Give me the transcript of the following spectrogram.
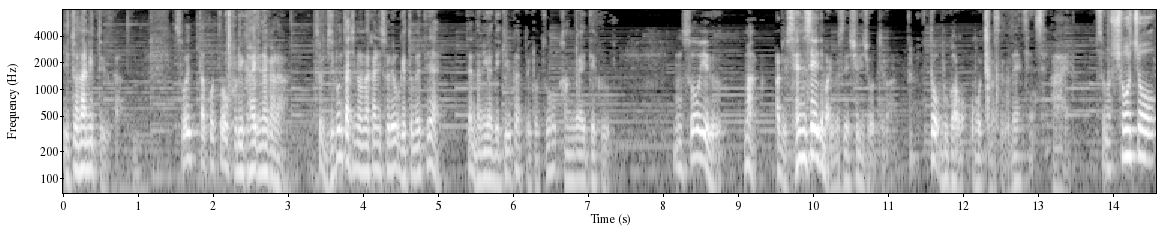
営みというかそういったことを振り返りながらそれ自分たちの中にそれを受け止めてで何ができるかということを考えていく。そういうまあある意味先生でもありますね首里城というのは。と僕は思ってますけどね。先生、はい、その象徴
